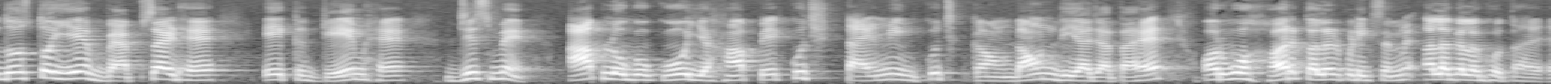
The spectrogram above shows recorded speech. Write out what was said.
तो दोस्तों, ये वेबसाइट है, एक गेम है, जिसमें आप लोगों को यहाँ पे कुछ टाइमिंग कुछ काउंटडाउन दिया जाता है, और वो हर कलर प्रिडिक्शन में अलग अलग होता है।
